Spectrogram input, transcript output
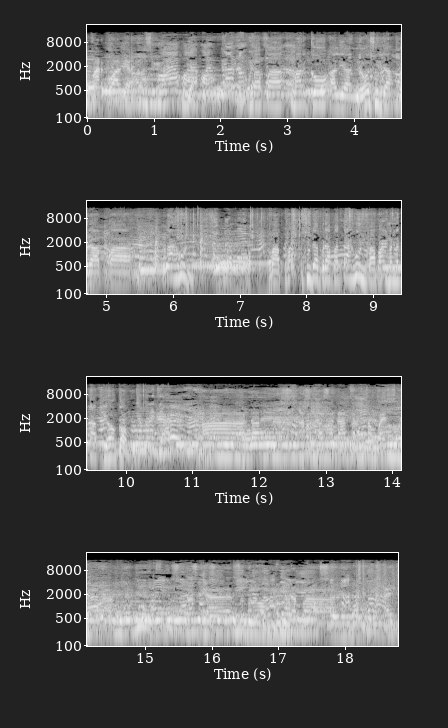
Marco Aliando. ya. Bapak Margo Aliando sudah berapa tahun Bapak sudah berapa tahun Bapak menetap di Hong Kong Ah, dari pertama datang sampai sekarang ya sebelum dapat ID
